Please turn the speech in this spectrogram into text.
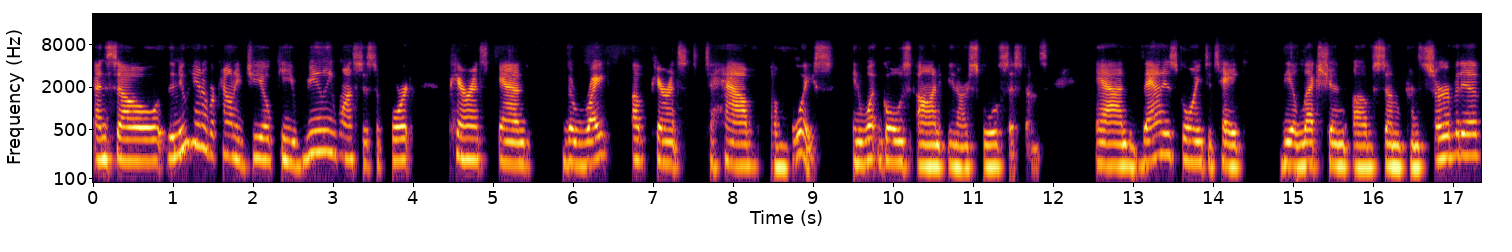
And so the New Hanover County GOP really wants to support parents and the right of parents to have a voice in what goes on in our school systems. And that is going to take the election of some conservative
